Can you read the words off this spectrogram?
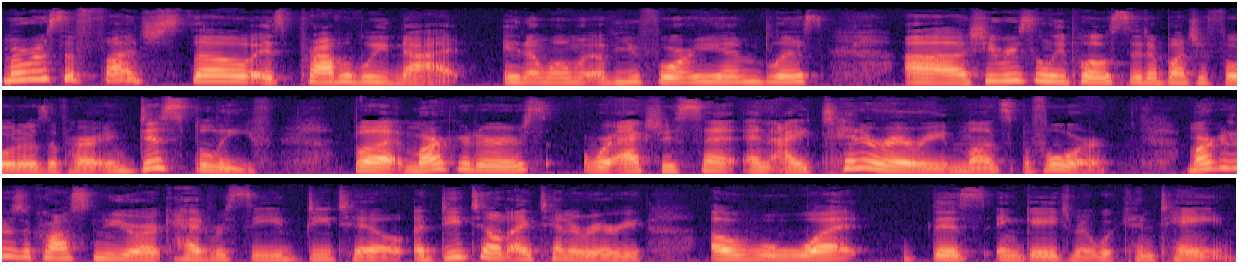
Marissa Fuchs, though, is probably not in a moment of euphoria and bliss. Uh, she recently posted a bunch of photos of her in disbelief, but marketers were actually sent an itinerary months before. Marketers across New York had received detail a detailed itinerary of what this engagement would contain.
